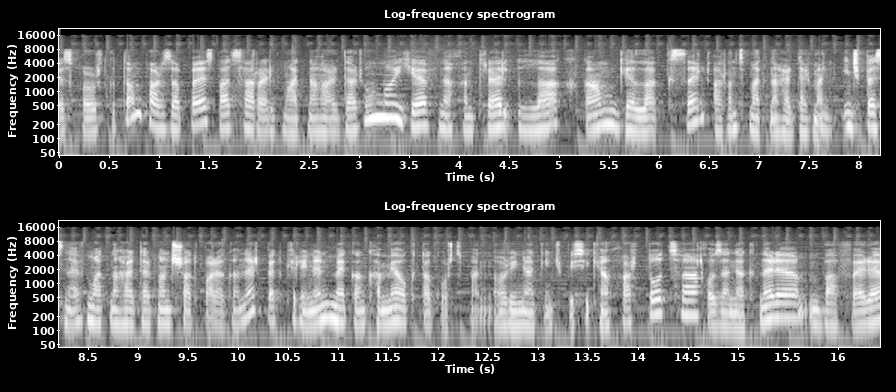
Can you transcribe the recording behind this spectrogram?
ես խորհուրդ կտամ պարզապես բացառել մատնահարդարումը եւ նախընտրել լակ կամ գելակսել առանց մատնահարդարման ինչպես նաև մատնահարդարման շատ պարագաներ պետք է լինեն մեկ անգամյա օգտագործման։ Օրինակ, ինչպիսիք են խարտոցը, խոզանակները, բաֆերը,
